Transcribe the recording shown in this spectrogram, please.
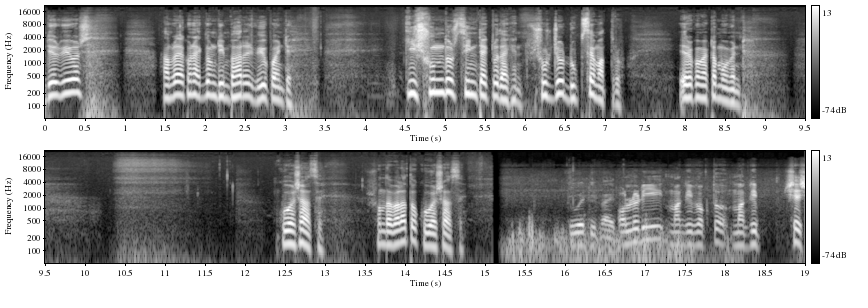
ডিয়ার ভিউয়ার্স আমরা এখন একদম ডিম পাহাড়ের ভিউ পয়েন্টে কি সুন্দর সিনটা একটু দেখেন সূর্য ডুবছে মাত্র। এরকম একটা মোমেন্ট কুয়াশা আছে। সন্ধ্যাবেলা তো কুয়াশা আছে। অলরেডি মাগরিব বক্ত মাগরিব শেষ।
